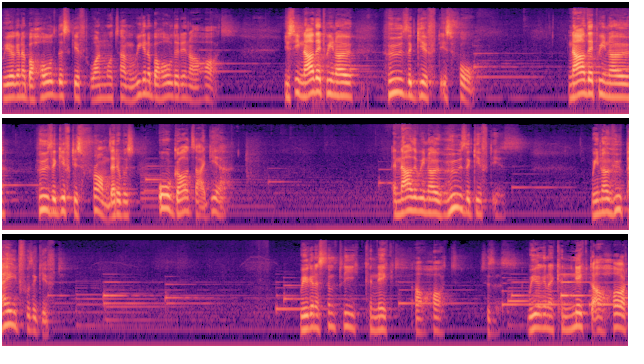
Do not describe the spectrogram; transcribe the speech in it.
we are going to behold this gift one more time. We're going to behold it in our hearts. You see, now that we know who the gift is for, now that we know who the gift is from, that it was all God's idea. And now that we know who the gift is, we know who paid for the gift. We're going to simply connect our heart to this. We are going to connect our heart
